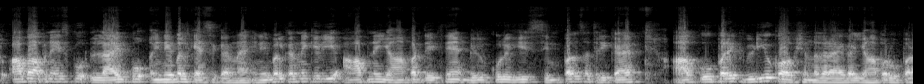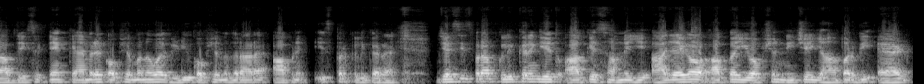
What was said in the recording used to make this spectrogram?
तो अब आपने इसको लाइव को इनेबल कैसे करना है? इनेबल करने के लिए आपने यहाँ पर देखते हैं, बिल्कुल ही सिंपल सा तरीका है। आपको ऊपर एक वीडियो का ऑप्शन नज़र आएगा। यहाँ पर ऊपर आप देख सकते हैं कैमरे का ऑप्शन बना हुआ है वीडियो का ऑप्शन नज़र आ रहा है। आपने इस पर क्लिक करना है। जैसे इस पर आप क्लिक करेंगे तो आपके सामने ये आ जाएगा और आपका ये ऑप्शन नीचे यहाँ पर भी एड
